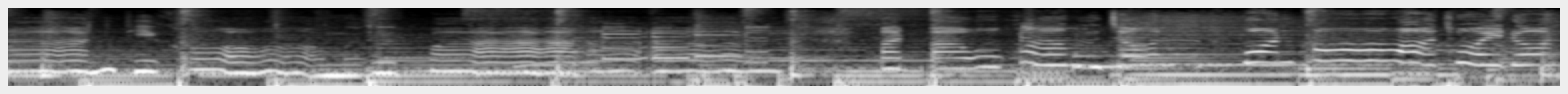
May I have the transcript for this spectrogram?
ล้านที่ข้อมือขวาปัดเป่าความจนวอนพ่อช่วยดล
